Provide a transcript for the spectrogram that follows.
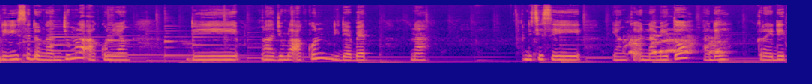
diisi dengan jumlah akun yang di nah, jumlah akun di debit. Nah, di sisi yang keenam itu ada kredit.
